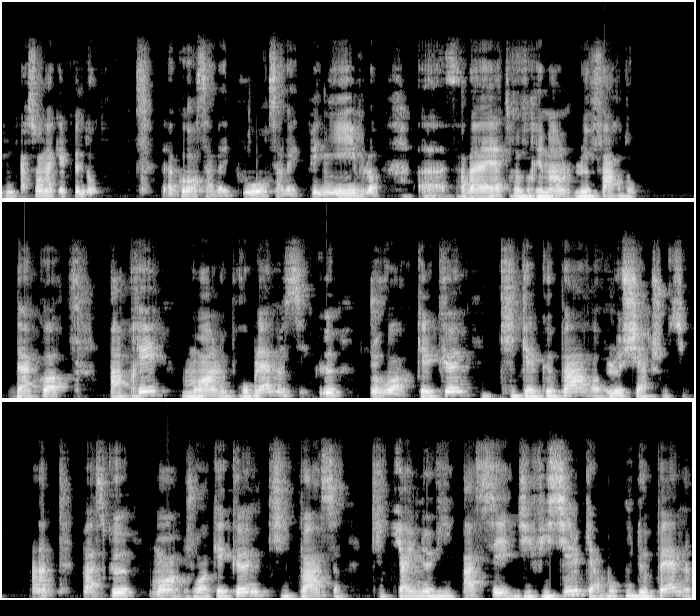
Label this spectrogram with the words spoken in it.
une personne à quelqu'un d'autre. D'accord? Ça va être lourd, ça va être pénible, euh, ça va être vraiment le fardeau. D'accord? Après, moi, le problème, c'est que je vois quelqu'un qui, quelque part, le cherche aussi. Hein Parce que moi, je vois quelqu'un qui passe, qui, a une vie assez difficile, qui a beaucoup de peine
